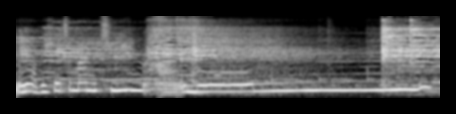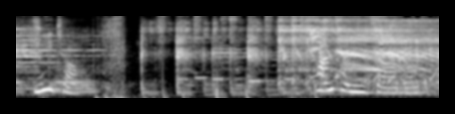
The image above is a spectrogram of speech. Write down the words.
Nee, habe ich jetzt in meinem Team einen Nita. Panzer-Nita aber.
